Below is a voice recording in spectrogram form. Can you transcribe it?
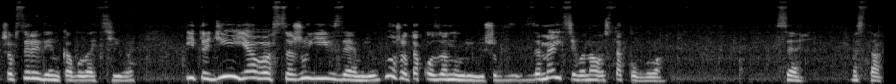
щоб серединка була ціла. І тоді я сажу її в землю. Ну, що тако занурюю, щоб в земельці вона ось тако була. Все, ось так.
